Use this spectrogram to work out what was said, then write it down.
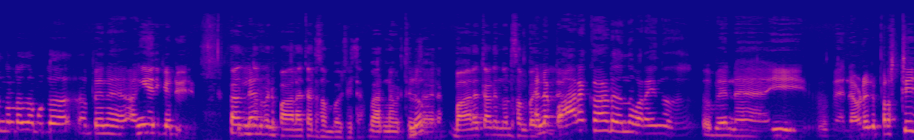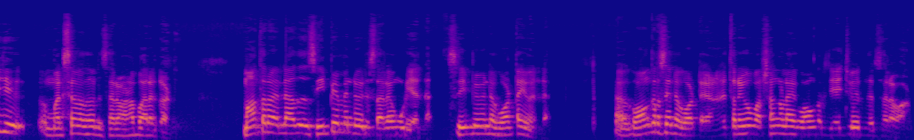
എന്നുള്ളത് നമുക്ക് പിന്നെ അംഗീകരിക്കേണ്ടി വരും. പാലക്കാട് സംഭവിച്ചില്ല. ഭരണവിരുദ്ധ പാലക്കാട് അല്ല പാലക്കാട് എന്ന് പറയുന്നത് പിന്നെ ഈ പിന്നെ അവിടെ ഒരു പ്രസ്റ്റീജ് മത്സരം ഒരു സ്ഥലമാണ് പാലക്കാട്. മാത്രമല്ല അത് സി പി എമ്മിന്റെ ഒരു സ്ഥലം കൂടിയല്ല. സി പി എമ്മിന്റെ കോട്ടയുമല്ല. കോൺഗ്രസിന്റെ കോട്ടയാണ്. എത്രയോ വർഷങ്ങളായി കോൺഗ്രസ് ജയിച്ചു വരുന്ന ഒരു സ്ഥലമാണ്.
